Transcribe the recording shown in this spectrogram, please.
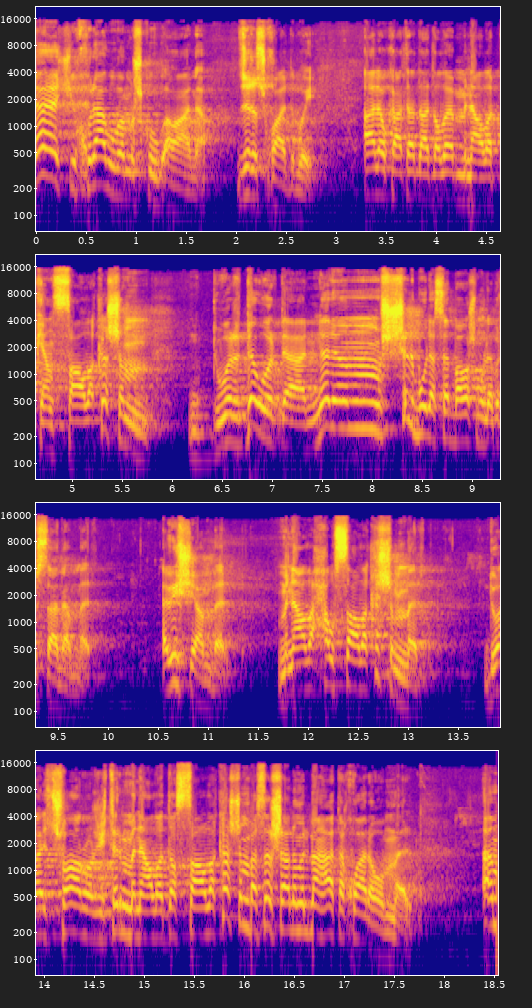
لایەکی خورابوو بە مشک و ئەوانە جرج خواردبووی ئا لەو کاتەدا دەڵێم مناڵە پێنج ساڵەکەشم وردە وردە نەرم شل بوو لەسەر باوەشم و لە برسادا مرد ئەویشیان برد مناڵە حەوت ساڵەکشم مرد دوای چوار ڕۆژی تر مناڵە دە ساڵەکەشم بەسەر شان و ملما هاتە خوارەوە مرد ئەم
